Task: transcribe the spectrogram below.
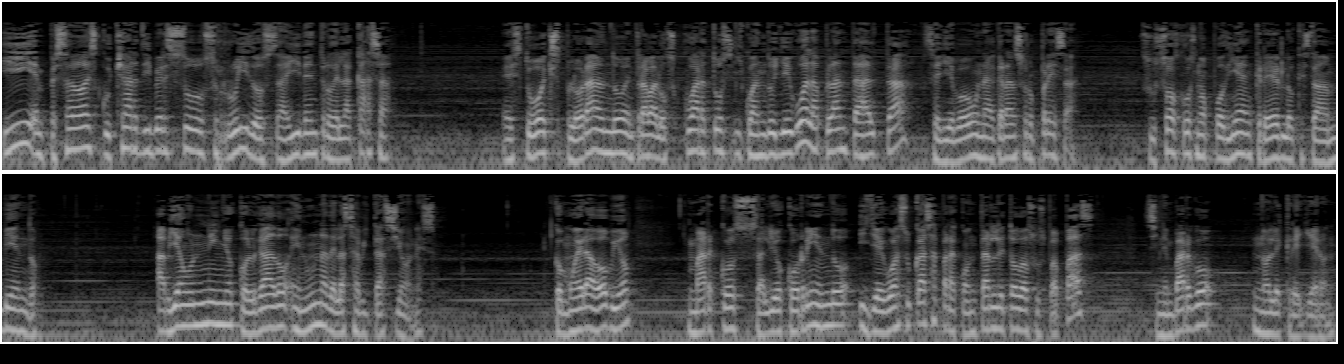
y empezó a escuchar diversos ruidos ahí dentro de la casa. Estuvo explorando, entraba a los cuartos y cuando llegó a la planta alta se llevó una gran sorpresa. Sus ojos no podían creer lo que estaban viendo. Había un niño colgado en una de las habitaciones. Como era obvio, Marcos salió corriendo y llegó a su casa para contarle todo a sus papás, sin embargo, no le creyeron.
